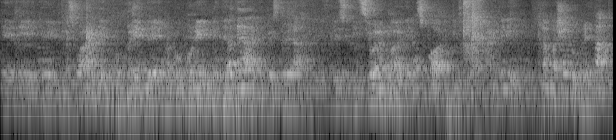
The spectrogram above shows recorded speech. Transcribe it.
e, una scuola anche che comprende una componente teatrale, questa era l'esibizione annuale della scuola, quindi anche lì l'ambasciatore va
